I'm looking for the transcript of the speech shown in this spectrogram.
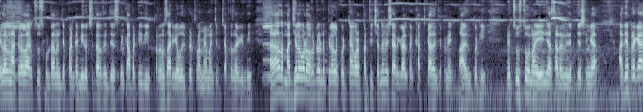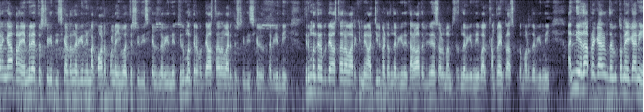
పిల్లలు నా పిల్లలాగా చూసుకుంటానని చెప్పంటే మీరు వచ్చిన తర్వాత చేస్తుంది. కాబట్టి ఇది ప్రథమసారిగా వదిలిపెడుతున్నాం మేమని చెప్పి చెప్పడం జరిగింది. తర్వాత మధ్యలో కూడా ఒకటి రెండు పిల్లలు కొట్టినా కూడా ప్రతి చిన్న విషయానికి వెళ్ళడం కరెక్ట్ కాదని చెప్పిన భావంతో మేము చూస్తూ ఉన్నాం ఏం చేస్తాడనే ఉద్దేశంగా. అదే ప్రకారంగా మన ఎమ్మెల్యే దృష్టికి తీసుకెళ్ళడం జరిగింది మా కోటపండ యువ దృష్టికి తీసుకెళ్ళడం జరిగింది తిరుమల తిరుపతి దేవస్థానం వారి దృష్టికి తీసుకెళ్ళడం జరిగింది. తిరుమల తిరుపతి దేవస్థానం వారికి మేము అర్జీలు పెట్టడం జరిగింది తర్వాత విజిలెన్స్ వాళ్ళు పంపించడం జరిగింది వాళ్ళు కంప్లైంట్ రాసుకోవడం కూడా జరిగింది. అన్ని యథాప్రకారం జరుగుతున్నాయి కానీ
